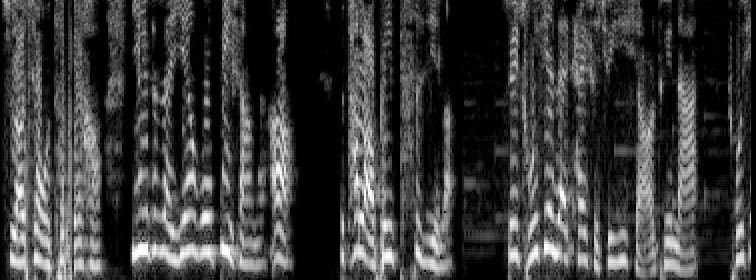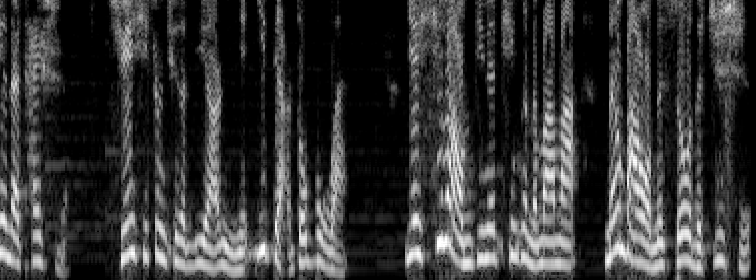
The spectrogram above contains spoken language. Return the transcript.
治疗效果特别好，因为它在咽喉壁上的啊，就他老被刺激了。所以从现在开始学习小儿推拿，从现在开始。学习正确的育儿理念一点都不晚，也希望我们今天听课的妈妈能把我们所有的知识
